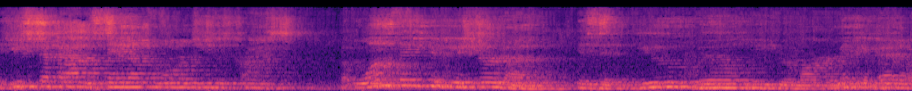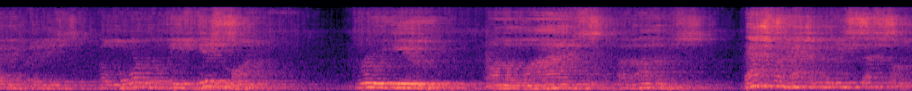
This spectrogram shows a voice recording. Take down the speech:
as you step out and stand up for the Lord Jesus Christ. But one thing you can be assured of is that you will leave your mark. Or maybe a better way to put it is the Lord will leave his mark through you on the lives of others. That's what happened with these Thessalonians.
